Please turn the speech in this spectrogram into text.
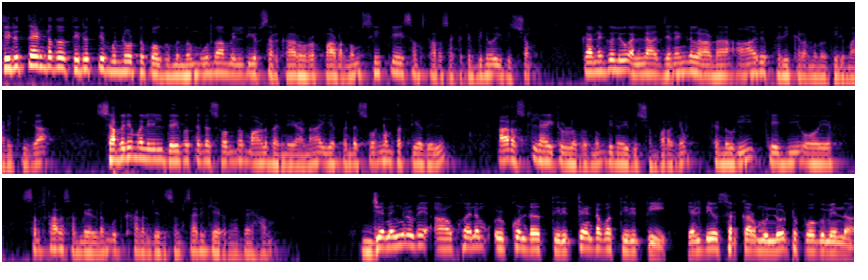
തിരുത്തേണ്ടത് തിരുത്തി മുന്നോട്ടു പോകുമെന്നും മൂന്നാം എൽ ഡി എഫ് സർക്കാർ ഉറപ്പാണെന്നും സി പി ഐ സംസ്ഥാന സെക്രട്ടറി ബിനോയ് വിശ്വം. കനകലു അല്ല ജനങ്ങളാണ് ആര് ഭരിക്കണമെന്ന് തീരുമാനിക്കുക. ശബരിമലയിൽ ദൈവത്തിന്റെ സ്വന്തം ആൾ തന്നെയാണ് അയ്യപ്പന്റെ സ്വർണം തട്ടിയതിൽ അറസ്റ്റിലായിട്ടുള്ളതെന്നും ബിനോയ് വിശ്വം പറഞ്ഞു. കണ്ണൂരിൽ കെ ജി ഒ എഫ് സംസ്ഥാന സമ്മേളനം ഉദ്ഘാടനം ചെയ്ത് സംസാരിക്കുകയായിരുന്നു അദ്ദേഹം. ജനങ്ങളുടെ ആഹ്വാനം ഉൾക്കൊണ്ട് തിരുത്തേണ്ടവ തിരുത്തി എൽ ഡി എഫ് സർക്കാർ മുന്നോട്ടു പോകുമെന്ന്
